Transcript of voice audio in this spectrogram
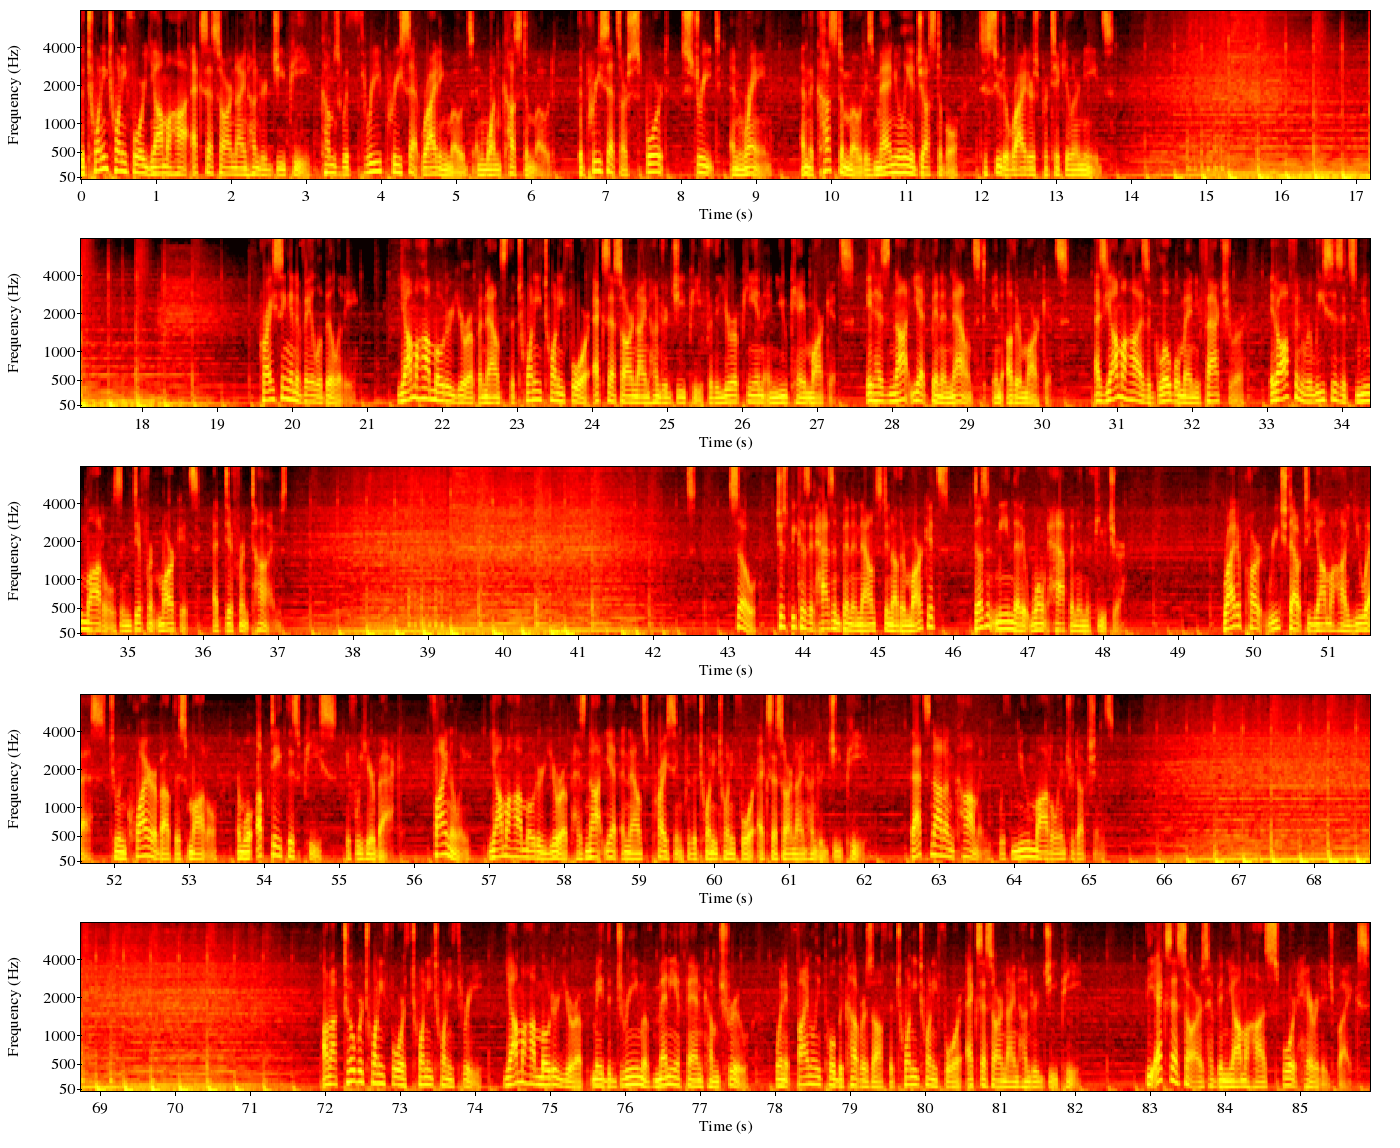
The 2024 Yamaha XSR 900 GP comes with three preset riding modes and one custom mode. The presets are Sport, Street, and Rain, and the custom mode is manually adjustable to suit a rider's particular needs. Pricing and availability. Yamaha Motor Europe announced the 2024 XSR 900 GP for the European and UK markets. It has not yet been announced in other markets. As Yamaha is a global manufacturer, it often releases its new models in different markets at different times. So, just because it hasn't been announced in other markets doesn't mean that it won't happen in the future. Ride Apart reached out to Yamaha US to inquire about this model and will update this piece if we hear back. Finally, Yamaha Motor Europe has not yet announced pricing for the 2024 XSR 900 GP. That's not uncommon with new model introductions. On October 24, 2023, Yamaha Motor Europe made the dream of many a fan come true when it finally pulled the covers off the 2024 XSR 900 GP. The XSRs have been Yamaha's sport heritage bikes.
